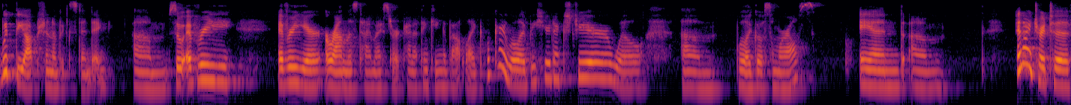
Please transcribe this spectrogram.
with the option of extending. Um, so every every year around this time, I start kind of thinking about like, okay, will I be here next year? Will um, will I go somewhere else? And um, and I try to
